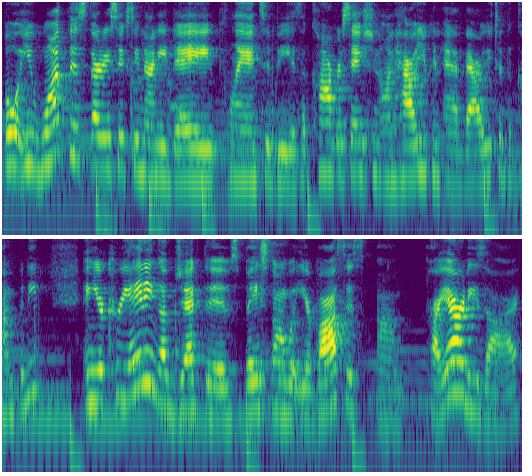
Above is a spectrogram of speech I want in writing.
But what you want this 30, 60, 90 day plan to be is a conversation on how you can add value to the company. And you're creating objectives based on what your boss's um, priorities are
